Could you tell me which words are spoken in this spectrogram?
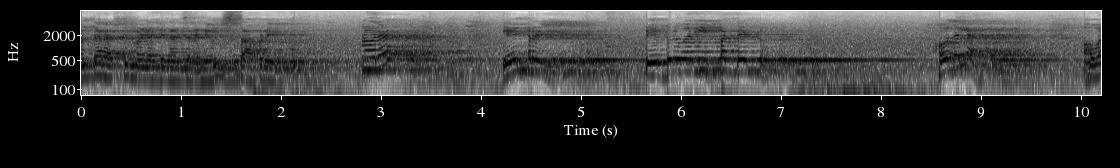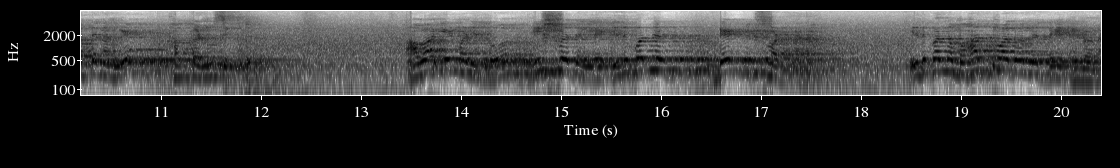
ಅಂತಾರಾಷ್ಟ್ರೀಯ ಮಹಿಳಾ ದಿನಾಚರಣೆಯನ್ನು ಸ್ಥಾಪನೆ. ಆಯಿತು ನೂರ ಎಂಟರಲ್ಲಿ ಫೆಬ್ರವರಿ ಇಪ್ಪತ್ತೆಂಟು. ಹೌದಲ್ಲ? ಅವತ್ತೇ ನಮಗೆ ಹಕ್ಕನ್ನು ಸಿಕ್ತು. ಅವಾಗ ಏನು ಮಾಡಿದರು? ವಿಶ್ವದಲ್ಲೇ ಇದಕ್ಕೊಂದು ಡೇಟ್ ಫಿಕ್ಸ್ ಮಾಡೋಣ. ಇದಕ್ಕೊಂದು ಮಹತ್ವವಾದ ಒಂದು ಡೇಟ್ ಇಡೋಣ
